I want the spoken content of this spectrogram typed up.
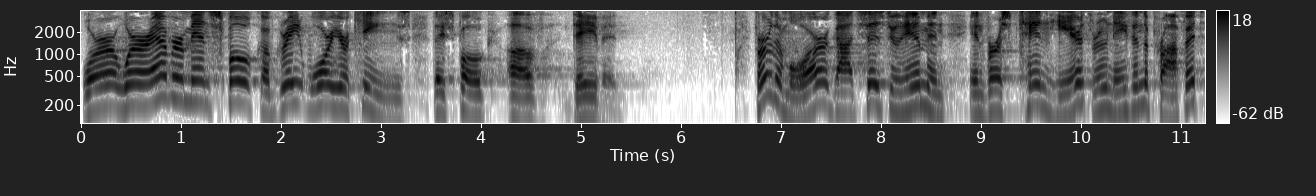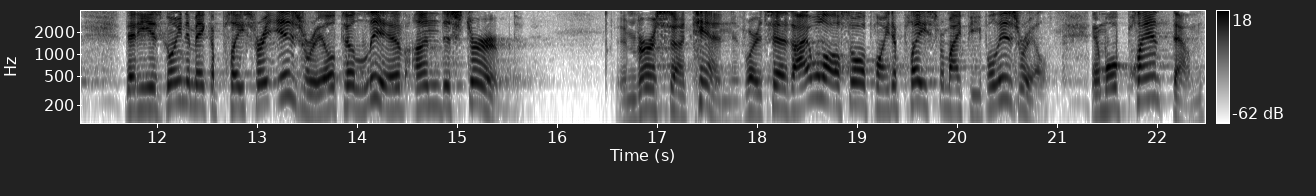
Where, wherever men spoke of great warrior kings, they spoke of David. Furthermore, God says to him in, in verse 10 here, through Nathan the prophet, that he is going to make a place for Israel to live undisturbed in verse uh, 10, where it says, I will also appoint a place for my people Israel, and will plant them,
